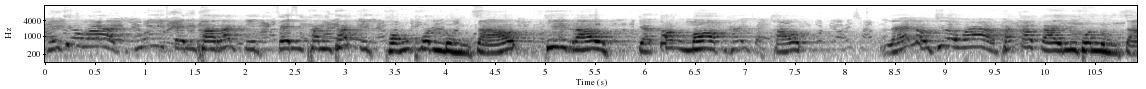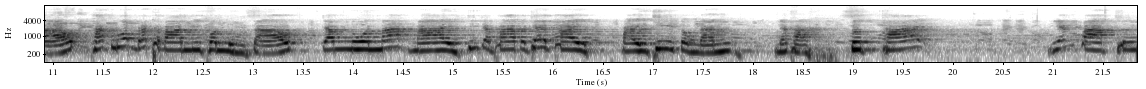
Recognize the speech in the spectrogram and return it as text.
เรียนเชื่อว่านี่เป็นภารกิจเป็นพันธกิจของคนหนุ่มสาวที่เราจะต้องมอบให้กับเขา และเราเชื่อว่าพรรคก้าไกลมีคนหนุ่มสาวพรรคร่วมรัฐบาลมีคนหนุ่มสาวจำนวนมากมายที่จะพาประเทศไทยไปที่ตรงนั้นนะคะ สุดท้ายเยียนฝากถึง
